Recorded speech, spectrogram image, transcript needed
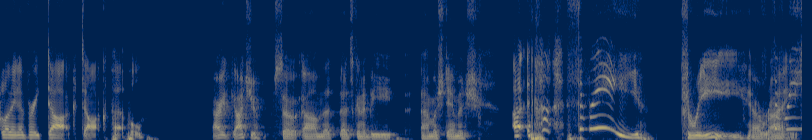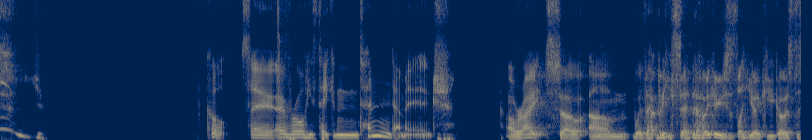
glowing a very dark, dark purple. All right. got you. So um that that's gonna be how much damage? Uh, three. Three. All right. Three! Cool. So overall, he's taken ten damage. All right. So, um, with that being said, I like he's just like he like he goes to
